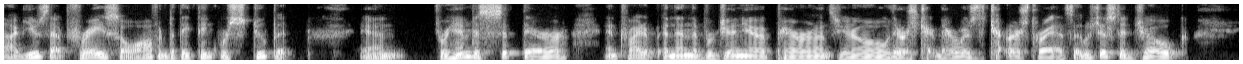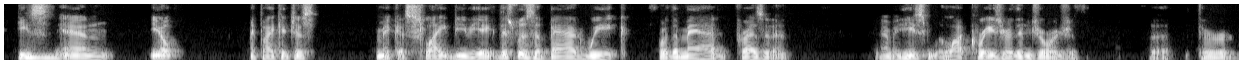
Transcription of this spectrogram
I've used that phrase so often, but they think we're stupid. And for him to sit there and try to, and then the Virginia parents, you know, there's ter- there was terrorist threats. It was just a joke. He's mm-hmm. and you know, if I could just make a slight deviate, this was a bad week for the mad president. I mean, he's a lot crazier than George the third.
